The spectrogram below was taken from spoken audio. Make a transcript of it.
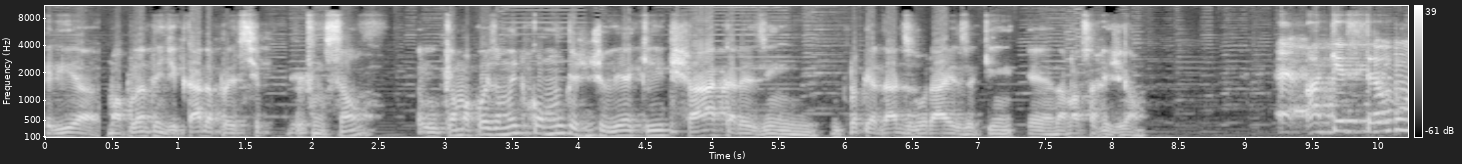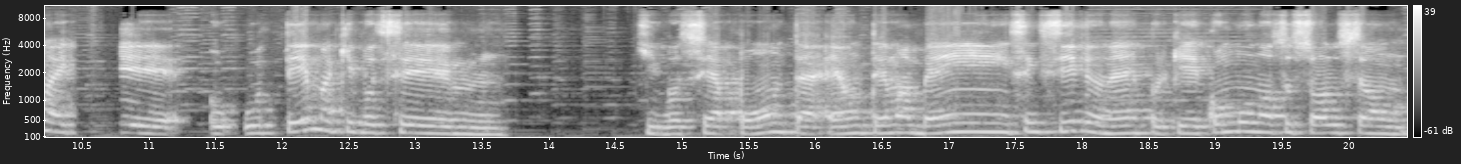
Seria uma planta indicada para esse tipo de função? O que é uma coisa muito comum que a gente vê aqui em chácaras, em, em propriedades rurais aqui é, na nossa região. É, a questão é que o, o tema que você que você aponta é um tema bem sensível, né? Porque como nossos solos são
